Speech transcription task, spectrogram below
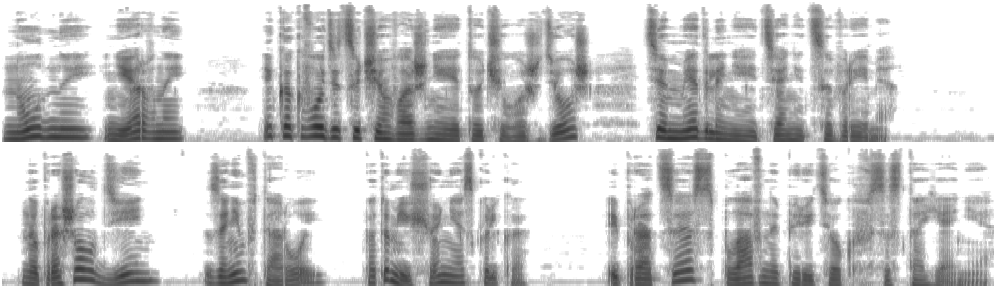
нудный, нервный, и, как водится, чем важнее то, чего ждешь, тем медленнее тянется время. Но прошел день, за ним второй, потом еще несколько, и процесс плавно перетек в состояние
